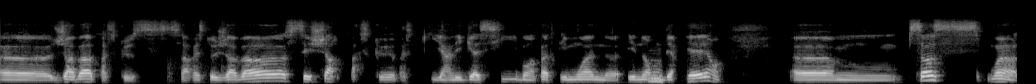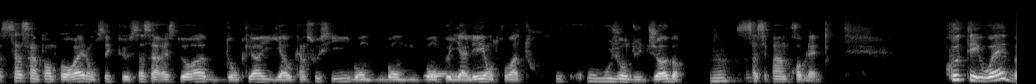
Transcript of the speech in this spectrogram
euh, Java parce que ça reste Java, C Sharp parce que parce qu'il y a un legacy, bon un patrimoine énorme Mm. derrière. Euh, ça, c'est- voilà, ça c'est intemporel. On sait que ça, ça restera. Donc là, il n'y a aucun souci. Bon, bon, bon, on peut y aller. On trouvera tou- toujours du job. Mm. Ça, c'est pas un problème. Côté web,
